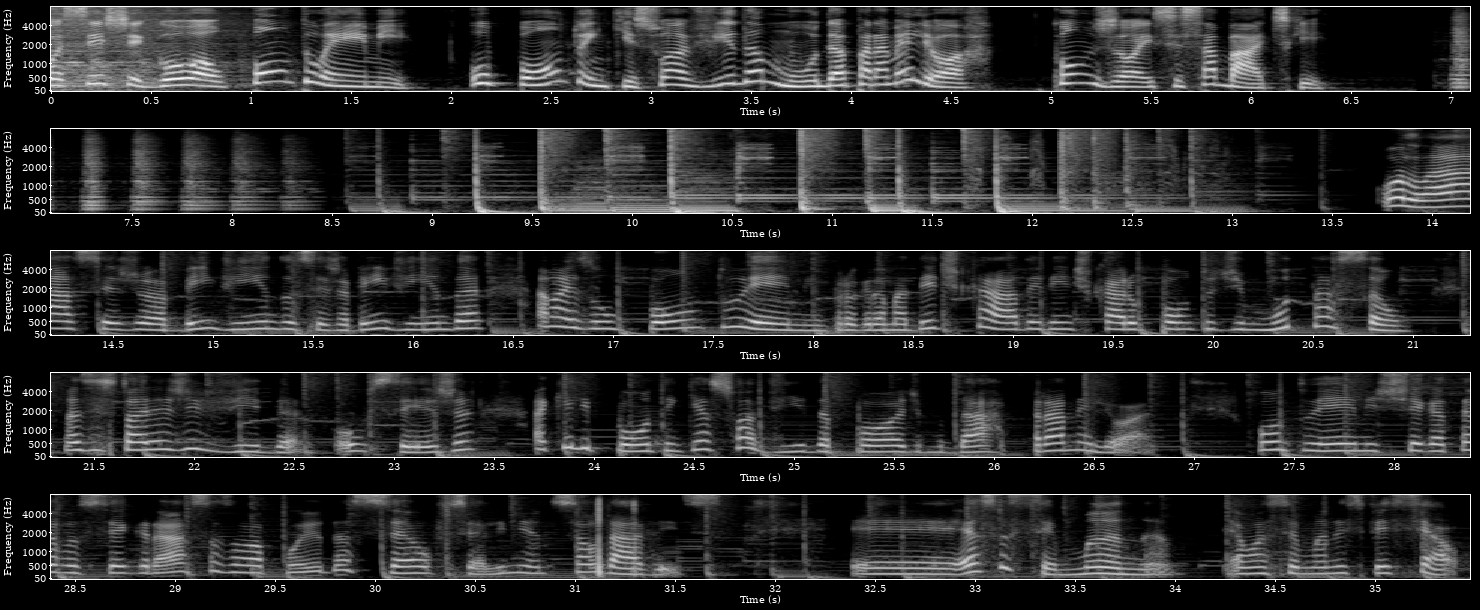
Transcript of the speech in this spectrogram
Você chegou ao ponto M, o ponto em que sua vida muda para melhor, com Joyce Sabatsky. Olá, seja bem-vindo, seja bem-vinda a mais um Ponto M, um programa dedicado a identificar o ponto de mutação nas histórias de vida, ou seja, aquele ponto em que a sua vida pode mudar para melhor. Ponto M chega até você graças ao apoio da Selfie Alimentos Saudáveis. É, essa semana é uma semana especial,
